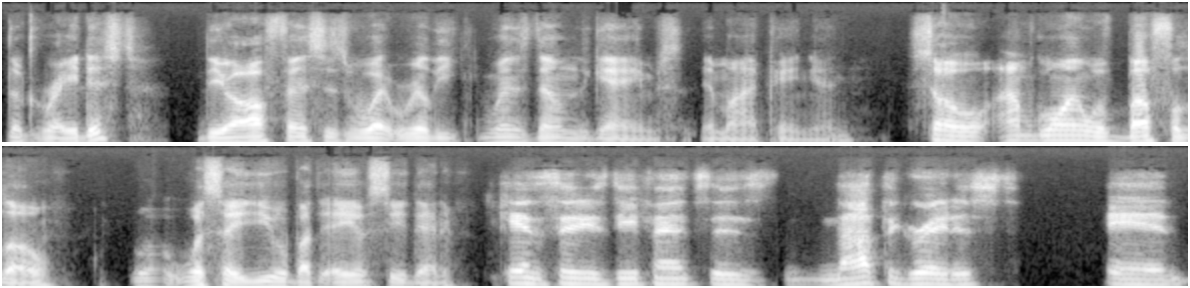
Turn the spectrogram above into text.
the greatest. The offense is what really wins them the games, in my opinion. So I'm going with Buffalo. What say you about the AFC, Danny? Kansas City's defense is not the greatest, and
